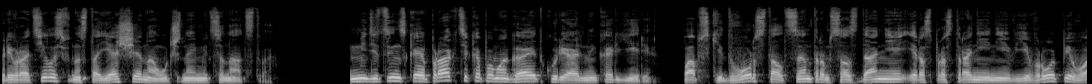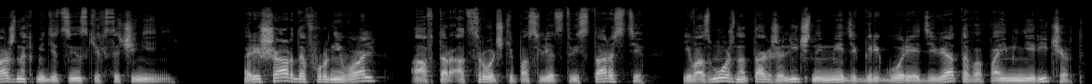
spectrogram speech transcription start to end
превратилась в настоящее научное меценатство. Медицинская практика помогает куриальной карьере. Папский двор стал центром создания и распространения в Европе важных медицинских сочинений. Ришар де Фурниваль, автор отсрочки последствий старости и, возможно, также личный медик Григория IX по имени Ричард,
